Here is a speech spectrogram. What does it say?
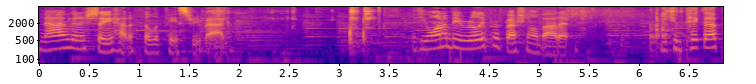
now I'm gonna show you how to fill a pastry bag. If you wanna be really professional about it, you can pick up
